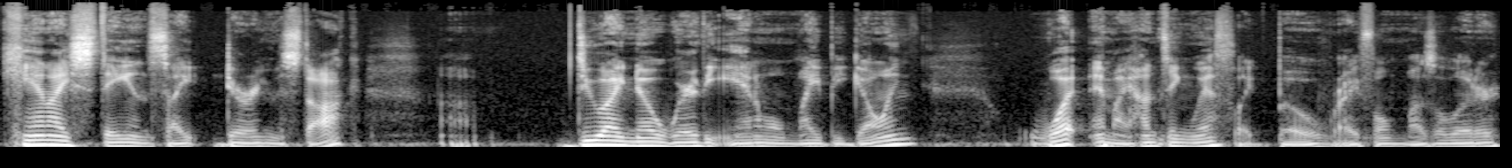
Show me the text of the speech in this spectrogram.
Can I stay in sight during the stalk? Do I know where the animal might be going? What am I hunting with, like bow, rifle, muzzleloader?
